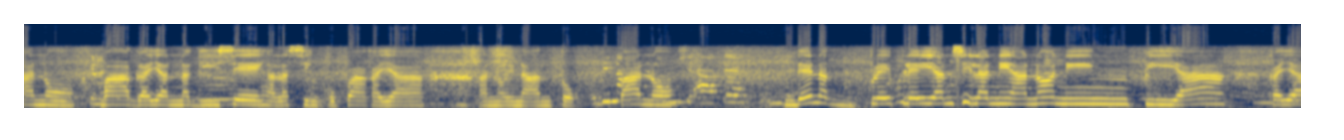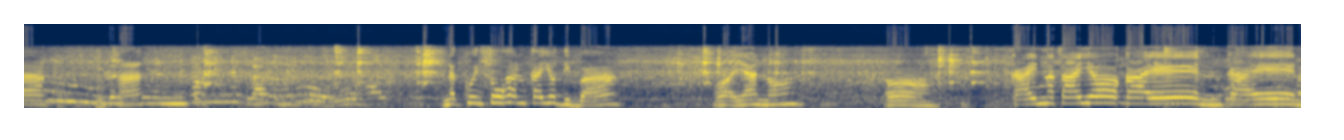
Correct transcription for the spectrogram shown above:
ano, maaga yan nagising, alas 5 pa kaya ano inaantok. Paano? Si ate. Hindi, nag-play-play yan sila ni ano, ni Pia. Kaya, ha? Plato ng oo. Nagkwentuhan kayo, di ba? O, ayan, no? Oh. Kain na tayo, kain, kain.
